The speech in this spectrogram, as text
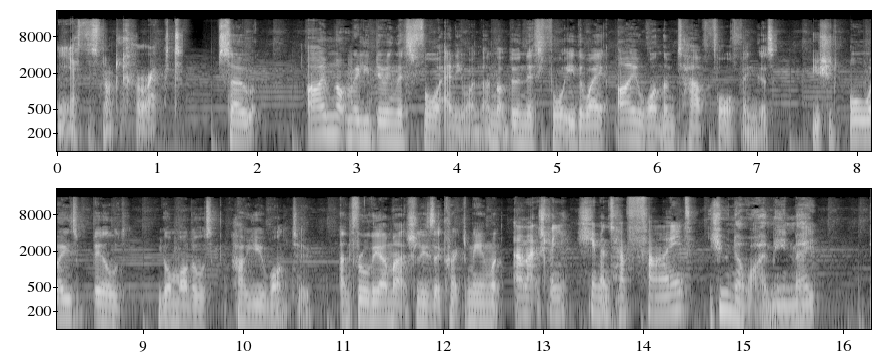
yes, it's not correct. So I'm not really doing this for anyone. I'm not doing this for either way. I want them to have four fingers. You should always build your models how you want to. And for all the unmatchlies that corrected me and went, Um, actually, humans have five. You know what I mean, mate.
